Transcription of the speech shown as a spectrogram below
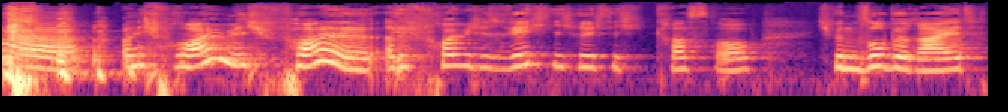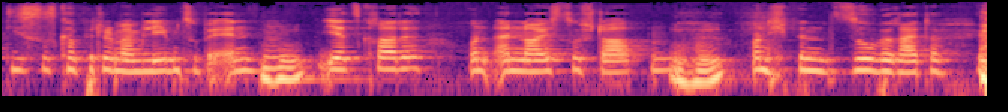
und ich freue mich voll. Also ich freue mich richtig, richtig krass drauf. Ich bin so bereit, dieses Kapitel in meinem Leben zu beenden, jetzt gerade, und ein neues zu starten. Und ich bin so bereit dafür.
